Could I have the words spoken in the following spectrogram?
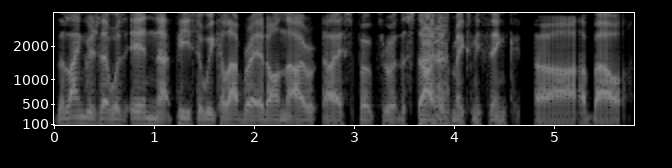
the language that was in that piece that we collaborated on that I, I spoke through at the start uh-huh. just makes me think uh, about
